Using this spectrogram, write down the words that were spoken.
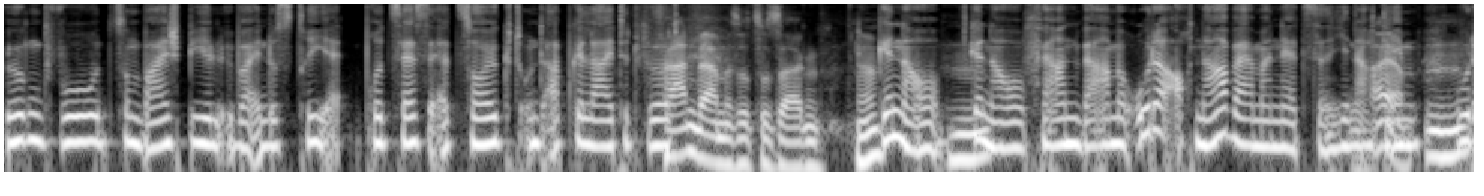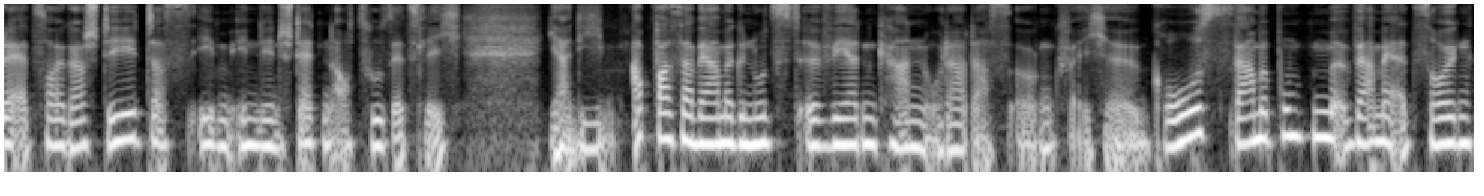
irgendwo zum Beispiel über Industrieprozesse erzeugt und abgeleitet wird. Fernwärme sozusagen. Ne? Genau, mhm. genau, Fernwärme oder auch Nahwärmenetze, je nachdem, ah, ja. mhm. wo der Erzeuger steht, dass eben in den Städten auch zusätzlich ja die Abwasserwärme genutzt äh, werden kann oder dass irgendwelche Großwärmepumpen Wärme erzeugen.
